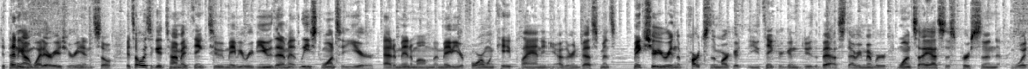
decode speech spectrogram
depending on what areas you're in. So it's always a good time, I think, to maybe review them at least once a year at a minimum, And maybe your 401k plan and your other investments make sure you're in the parts of the market that you think are going to do the best. I remember once I asked this person, What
